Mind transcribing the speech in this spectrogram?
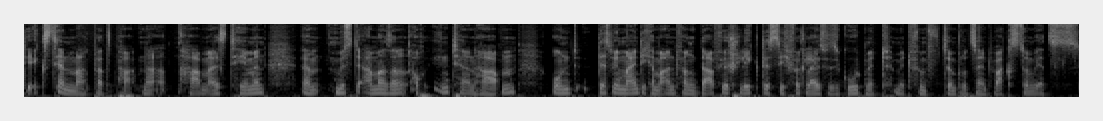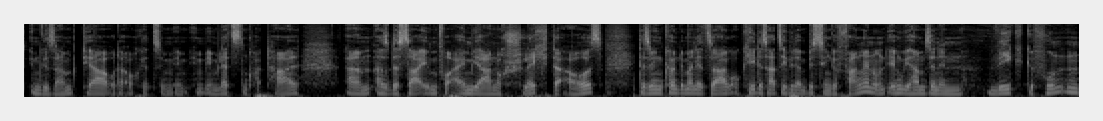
die externen Marktplatzpartner haben als Themen, ähm, müsste Amazon auch intern haben. Und deswegen meinte ich am Anfang, dafür schlägt es sich vergleichsweise gut mit, mit 15 Prozent Wachstum jetzt im Gesamtjahr oder auch jetzt im, im, im letzten Quartal. Ähm, also das sah eben vor einem Jahr noch schlechter aus. Deswegen könnte man jetzt sagen, okay, das hat sich wieder ein bisschen gefangen und irgendwie haben sie einen Weg gefunden.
